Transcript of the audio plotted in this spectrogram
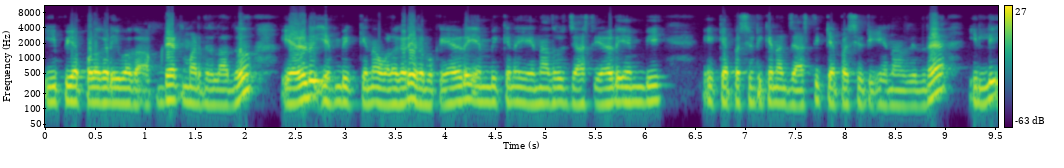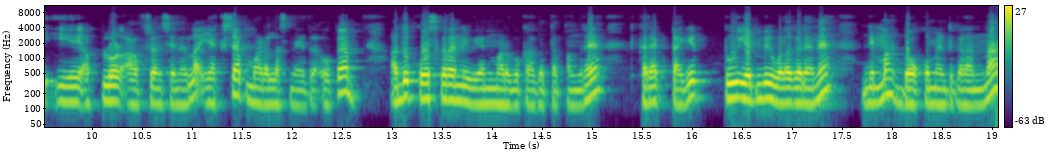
ಇ ಪಿ ಎಫ್ ಒಳಗಡೆ ಇವಾಗ ಅಪ್ಡೇಟ್ ಮಾಡಿದ್ರಲ್ಲ, ಅದು ಎರಡು ಎಂ ಬಿಕ್ಕಿನ ಒಳಗಡೆ ಇರಬೇಕು. ಎರಡು ಎಂ ಬಿಕ್ಕಿನ ಏನಾದರೂ ಜಾಸ್ತಿ, ಎರಡು ಎಂ ಬಿ ಈ ಕೆಪಾಸಿಟಿಗಿನ ಜಾಸ್ತಿ ಕೆಪಾಸಿಟಿ ಏನಾದ್ರು ಇದ್ರೆ ಇಲ್ಲಿ ಈ ಅಪ್ಲೋಡ್ ಆಪ್ಷನ್ಸ್ ಏನೆಲ್ಲ ಎಕ್ಸೆಪ್ಟ್ ಮಾಡಲ್ಲ ಸ್ನೇಹಿತರೆ ಓಕೆ ಅದಕ್ಕೋಸ್ಕರ ನೀವು ಏನು ಮಾಡಬೇಕಾಗುತ್ತಪ್ಪ ಅಂದರೆ ಕರೆಕ್ಟಾಗಿ ಟೂ ಎಂ ಬಿ ಒಳಗಡೆನೆ ನಿಮ್ಮ ಡಾಕ್ಯುಮೆಂಟ್ಗಳನ್ನು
